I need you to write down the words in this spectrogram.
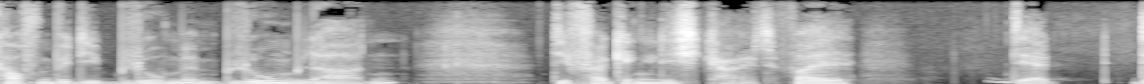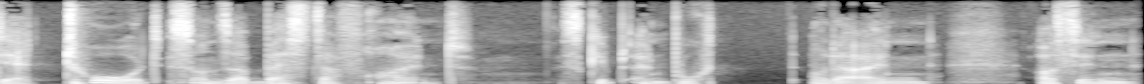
kaufen wir die Blumen im Blumenladen, die Vergänglichkeit, weil der, der Tod ist unser bester Freund. Es gibt ein Buch oder ein, aus den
